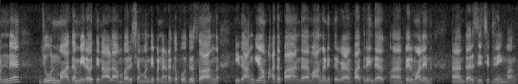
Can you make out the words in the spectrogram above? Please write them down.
ஒன்று ஜூன் மாதம் இருபத்தி நாலாம் வருஷம் வந்து இப்போ நடக்க போகுது. ஸோ அங்கே இது அங்கேயும் அதை பா அந்த மாங்கனி திருவிழாவை பார்த்துட்டு இந்த பெருமாளையும் தரிசிச்சுட்டு நீங்கள் வாங்க.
